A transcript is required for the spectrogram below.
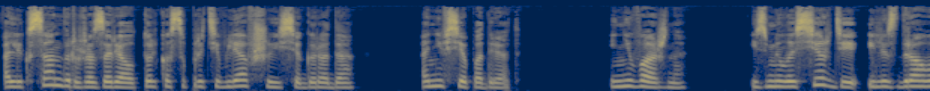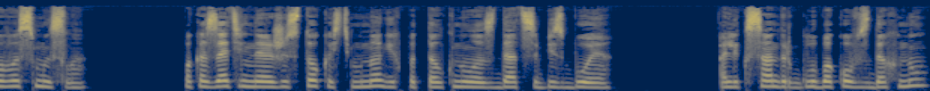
Александр разорял только сопротивлявшиеся города, а не все подряд. И неважно, из милосердия или здравого смысла. Показательная жестокость многих подтолкнула сдаться без боя. Александр глубоко вздохнул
